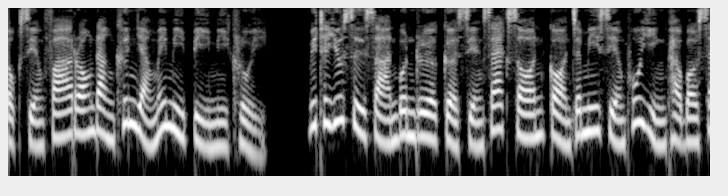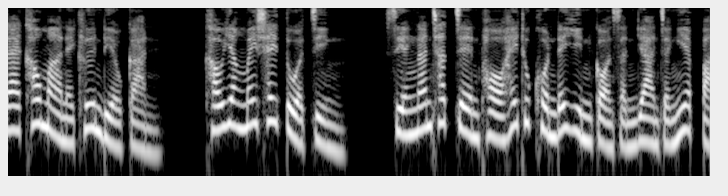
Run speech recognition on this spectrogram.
ตกเสียงฟ้าร้องดังขึ้นอย่างไม่มีปีมีคลุย วิทยุสื่อสารบนเรือเกิดเสียงแทรกซ้อนก่อนจะมีเสียงผู้หญิงแผ่วเบาแทรกเข้ามาในคลื่นเดียวกัน เขายังไม่ใช่ตัวจริงเสียงนั้นชัดเจนพอให้ทุกคนได้ยินก่อนสัญญาณจะเงียบไป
